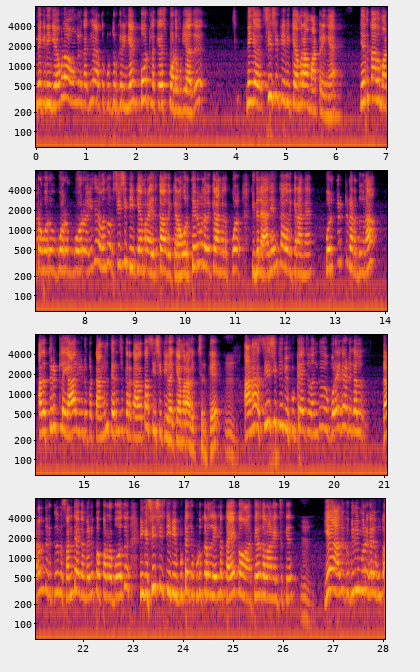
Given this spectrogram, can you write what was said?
இன்னைக்கு நீங்க எவ்வளவு அவங்களுக்கு அதிகாரத்தை கொடுத்துருக்கீங்க கோர்ட்ல கேஸ் போட முடியாது. நீங்க சிசிடிவி கேமரா மாட்டுறீங்க எதுக்காக மாற்ற ஒரு ஒரு ஒரு இதுல வந்து ஒரு சிசிடிவி கேமரா எதுக்காக வைக்கிறோம்? ஒரு தெருவுல வைக்கிறாங்கல்ல போ இதுல அது எதுக்காக வைக்கிறாங்க? ஒரு திருட்டு நடந்ததுன்னா அந்த திருட்டுல யார் ஈடுபட்டாங்கன்னு தெரிஞ்சுக்கிறதுக்காகத்தான் சிசிடிவி கேமரா வச்சிருக்கு. ஆனா சிசிடிவி ஃபுட்டேஜ் வந்து முறைகேடுகள் நடந்திருக்குன்னு சந்தேகம் எழுப்பப்படுற போது நீங்க சிசிடிவி புட்டேஜ் கொடுக்கறதுல என்ன தயக்கம் தேர்தல் ஆணையத்துக்கு? ஏன் அதுக்கு விதிமுறைகளை உங்க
